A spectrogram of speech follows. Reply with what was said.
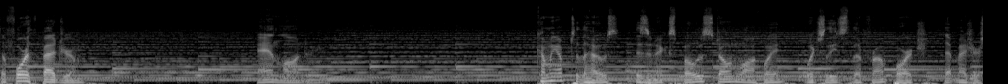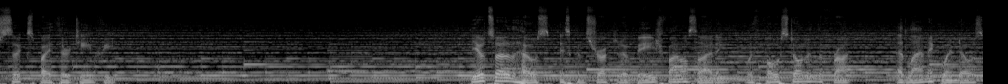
the fourth bedroom, and laundry. Coming up to the house is an exposed stone walkway which leads to the front porch that measures 6 by 13 feet. The outside of the house is constructed of beige vinyl siding with faux stone in the front, Atlantic windows,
